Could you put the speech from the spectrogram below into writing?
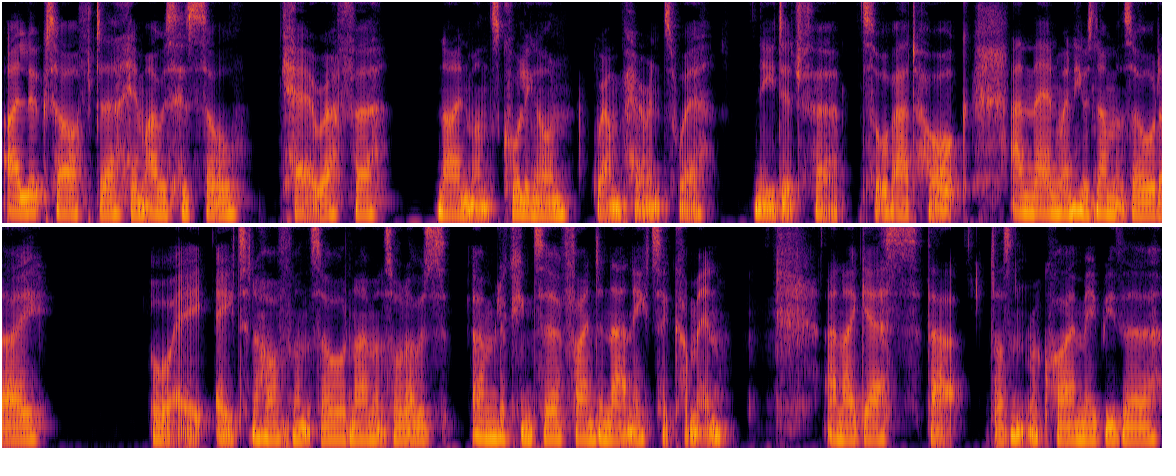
I looked after him. I was his sole carer for nine months, calling on grandparents where needed for sort of ad hoc. And then when he was nine months old, I, or eight, eight and a half months old, nine months old, I was um, looking to find a nanny to come in. And I guess that doesn't require maybe the,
